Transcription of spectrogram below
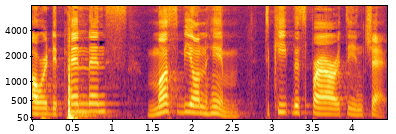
Our dependence must be on Him to keep this priority in check.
